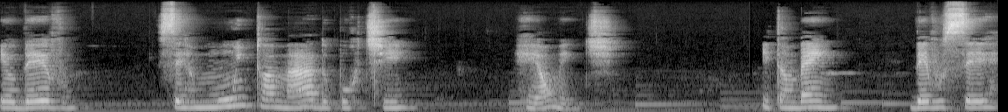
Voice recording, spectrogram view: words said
Eu devo ser muito amado por ti realmente e também devo ser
